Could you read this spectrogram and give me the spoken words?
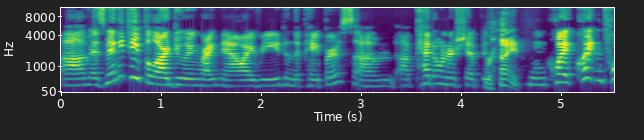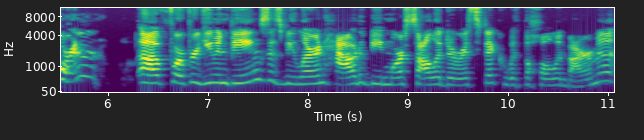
um, as many people are doing right now. I read in the papers. Um, uh, pet ownership is right. quite quite important uh, for for human beings as we learn how to be more solidaristic with the whole environment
